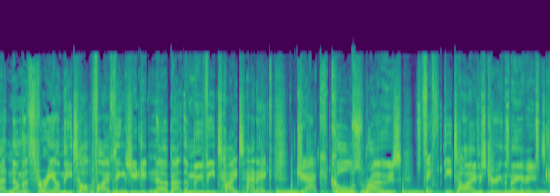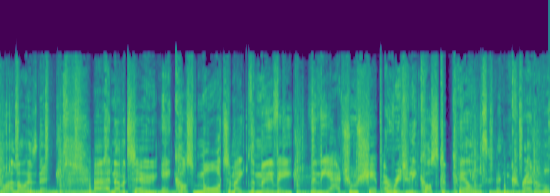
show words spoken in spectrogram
At number three, on the top five things you didn't know about the movie Titanic, Jack calls Rose 50 times during the movie. It's quite a lot, isn't it? Uh, number two, it cost more to make the movie than the actual ship originally cost to build. Incredible.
